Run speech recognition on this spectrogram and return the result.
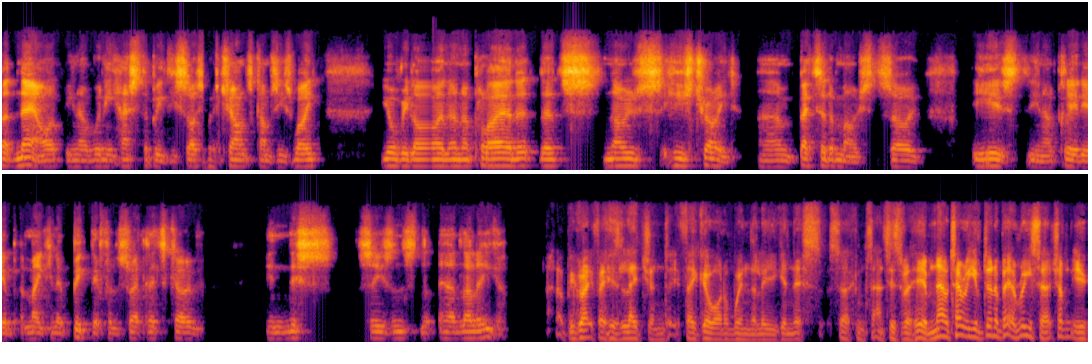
but now you know when he has to be decisive, when a chance comes his way, you're relying on a player that that knows his trade um, better than most. So he is, you know, clearly making a big difference to Atletico in this season's uh, La Liga. It'd be great for his legend if they go on and win the league in this circumstances for him. Now, Terry, you've done a bit of research, haven't you?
